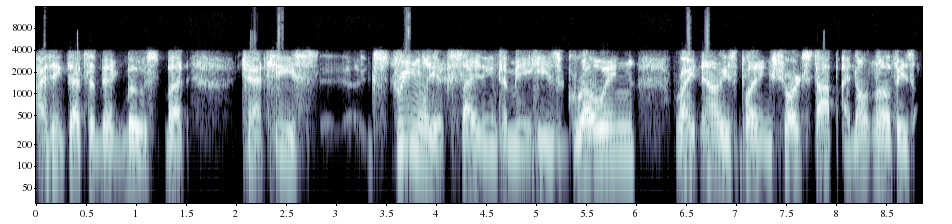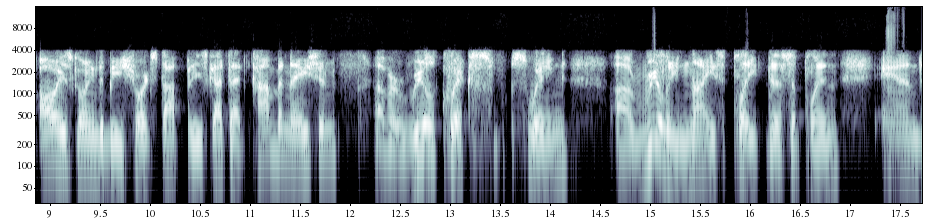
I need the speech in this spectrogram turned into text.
I think that's a big boost. But Tatis, extremely exciting to me. He's growing. Right now, he's playing shortstop. I don't know if he's always going to be shortstop, but he's got that combination of a real quick swing, a really nice plate discipline, and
